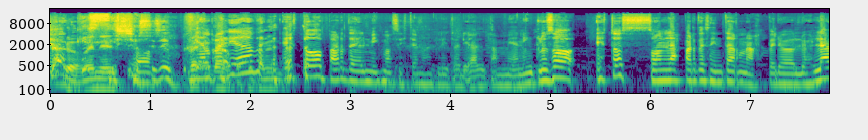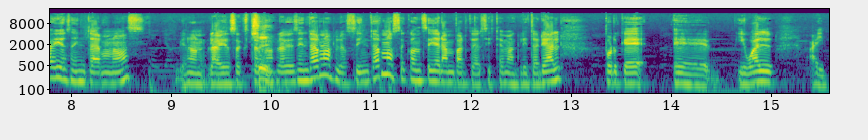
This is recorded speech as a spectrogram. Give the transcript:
Claro, ¿Qué en el, sé yo? sí, sí, Y en realidad es todo parte del mismo sistema clitorial también. Incluso estos son las partes internas, pero los labios internos, ¿vieron? Labios externos, Sí. labios internos, los internos se consideran parte del sistema clitorial porque eh, igual hay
